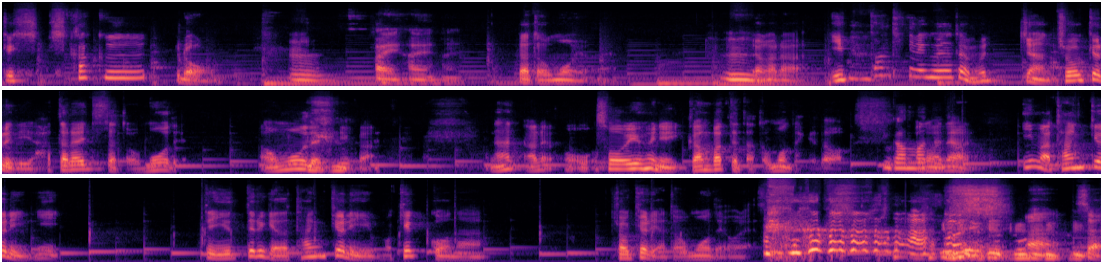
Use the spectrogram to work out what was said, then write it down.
結局比較論うん。はいはいはい。だと思うよね。うん。だから一般的なぐらいだったらむっちゃん長距離で働いてたと思うで。あ思うでっていうか、なあれおそういうふうに頑張ってたと思うんだけど、頑張ってた。今短距離にって言ってるけど短距離も結構な長距離だと思うで俺。あそうですうん、そう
